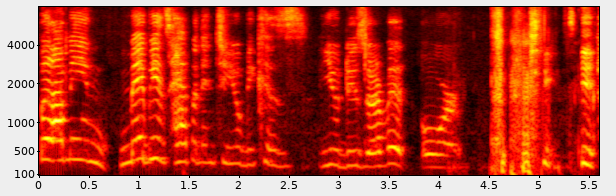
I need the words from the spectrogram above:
but I mean, maybe it's happening to you because you deserve it, or that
